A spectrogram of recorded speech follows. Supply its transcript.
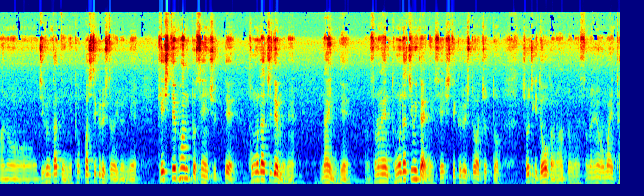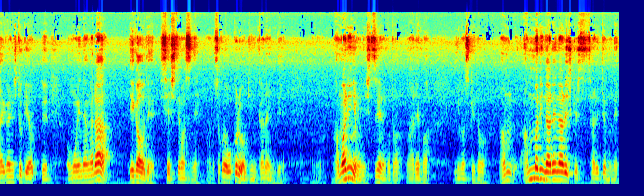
あの自分勝手にね突破してくる人がいるんで決してファンと選手って友達でもねないんでその辺友達みたいにね接してくる人はちょっと正直どうかなと思います。その辺お前大概にしとけよって思いながら笑顔で接してますね。あのそこで怒るわけにいかないんであまりにもね失礼なことがあれば言いますけどあんあんまり慣れ慣れしくされてもね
